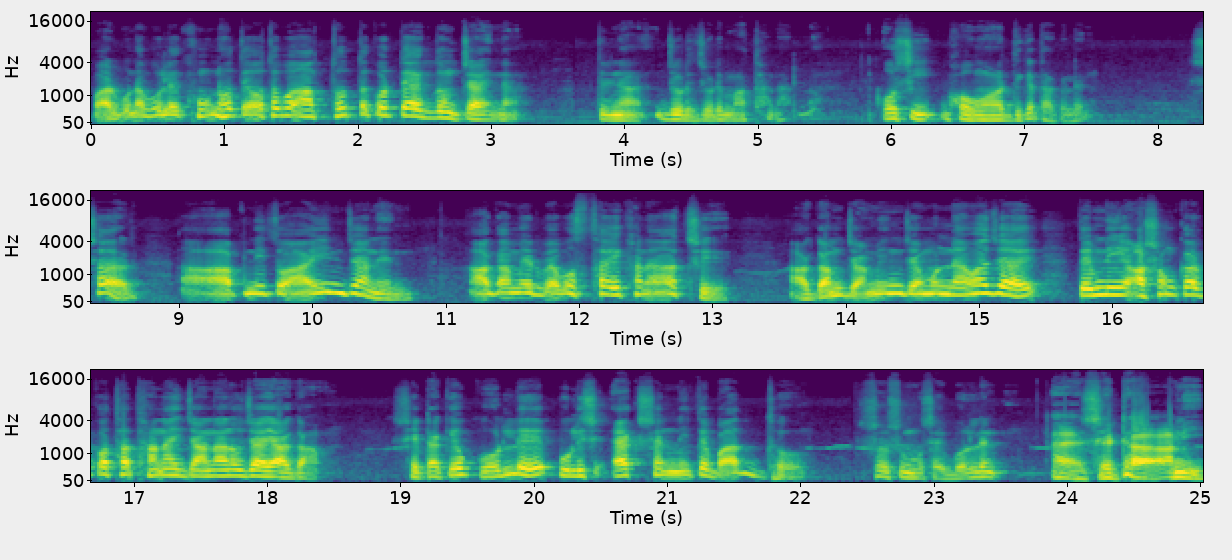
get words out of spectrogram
পারব না বলে খুন হতে অথবা আত্মহত্যা করতে একদম চায় না। তৃণা জোরে জোরে মাথা নাড়ল। ওসি ভগবানের দিকে তাকালেন। স্যার, আপনি তো আইন জানেন, আগামের ব্যবস্থা এখানে আছে। আগাম জামিন যেমন নেওয়া যায়, তেমনি আশঙ্কার কথা থানায় জানানো যায় আগাম। সেটা কেউ করলে পুলিশ অ্যাকশন নিতে বাধ্য। শ্বশুরমশাই বললেন হ্যাঁ সেটা আমি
